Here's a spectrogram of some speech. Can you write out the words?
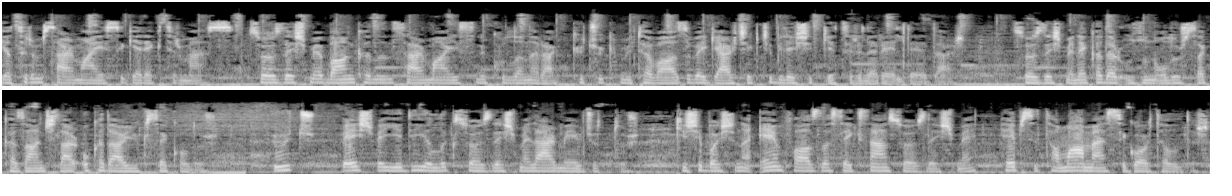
Yatırım sermayesi gerektirmez. Sözleşme bankanın sermayesini kullanarak küçük, mütevazı ve gerçekçi bileşik getiriler elde eder. Sözleşme ne kadar uzun olursa kazançlar o kadar yüksek olur. 3, 5 ve 7 yıllık sözleşmeler mevcuttur. Kişi başına en fazla 80 sözleşme, hepsi tamamen sigortalıdır.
